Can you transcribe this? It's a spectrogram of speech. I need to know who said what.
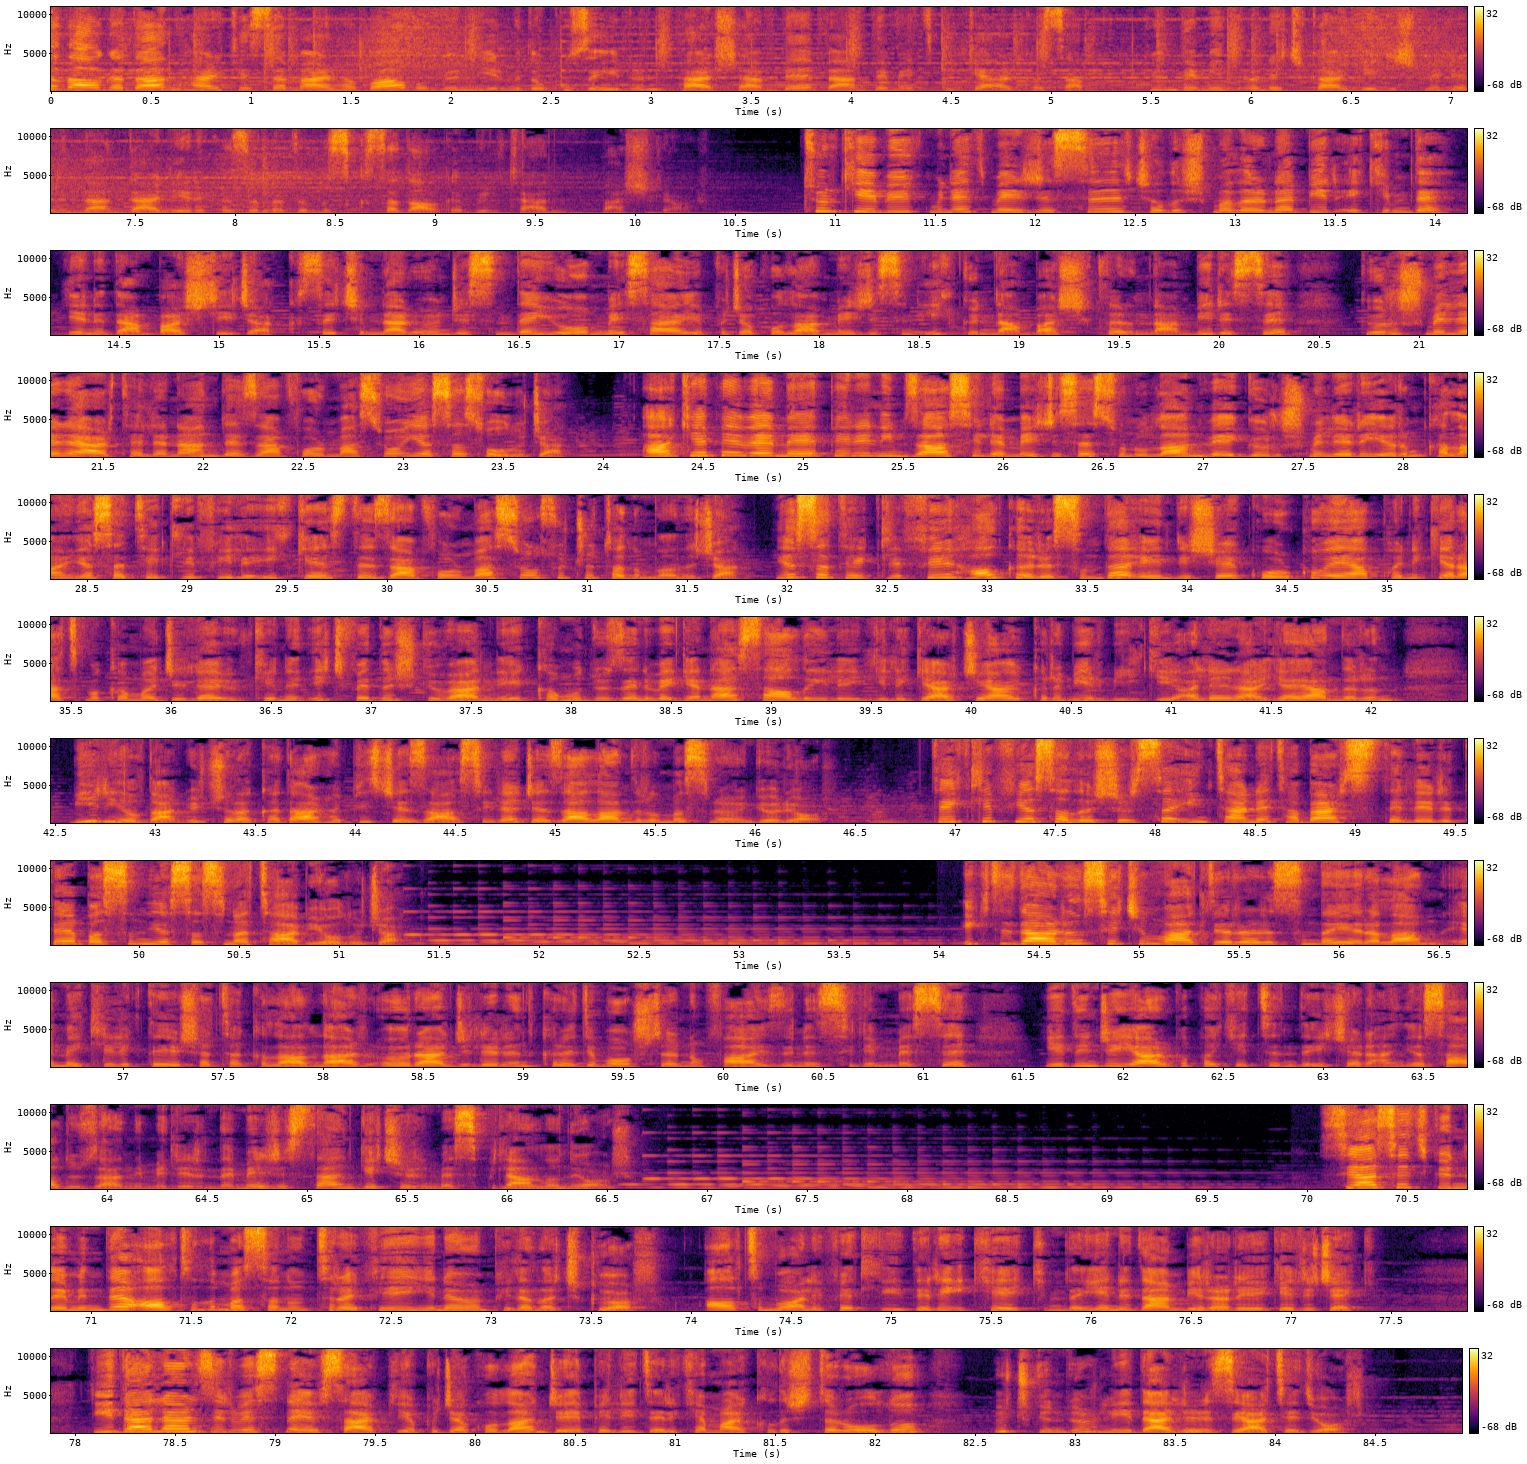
Speaker 1: Kısa Dalga'dan herkese merhaba. Bugün 29 Eylül Perşembe. Ben Demet Bilge Erkasap. Gündemin öne çıkan gelişmelerinden derleyerek hazırladığımız Kısa Dalga Bülten başlıyor. Türkiye Büyük Millet Meclisi çalışmalarına 1 Ekim'de yeniden başlayacak. Seçimler öncesinde yoğun mesai yapacak olan meclisin ilk günden başlıklarından birisi görüşmeleri ertelenen dezenformasyon yasası olacak. AKP ve MHP'nin imzasıyla meclise sunulan ve görüşmeleri yarım kalan yasa teklifiyle ilk kez dezenformasyon suçu tanımlanacak. Yasa teklifi halk arasında endişe, korku veya panik yaratmak amacıyla ülkenin iç ve dış güvenliği, kamu düzeni ve genel sağlığı ile ilgili gerçeğe aykırı bir bilgiyi alenen yayanların bir yıldan 3 yıla kadar hapis cezasıyla cezalandırılmasını öngörüyor. Teklif yasalaşırsa internet haber siteleri de basın yasasına tabi olacak. İktidarın seçim vaatleri arasında yer alan emeklilikte yaşa takılanlar, öğrencilerin kredi borçlarının faizinin silinmesi, 7. yargı paketinde içeren yasal düzenlemelerinde meclisten geçirilmesi planlanıyor. Siyaset gündeminde altılı masanın trafiği yine ön plana çıkıyor. Altı muhalefet lideri 2 Ekim'de yeniden bir araya gelecek. Liderler zirvesine ev sahipliği yapacak olan CHP lideri Kemal Kılıçdaroğlu 3 gündür liderleri ziyaret ediyor.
